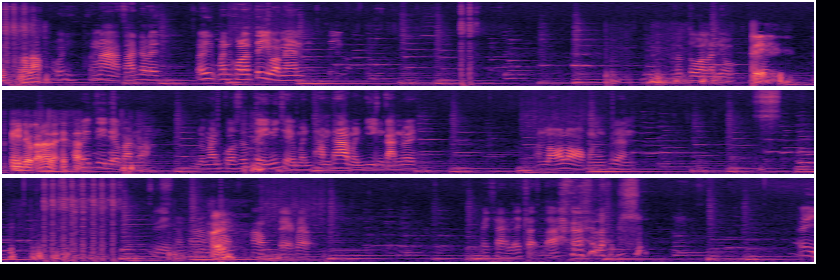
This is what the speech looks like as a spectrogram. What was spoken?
นมาแล้วโอ้ยข้างหน้าซัดกันเลย เฮ้ย มันคุณตี้ว่ะแมนตัวตัวๆกันอยู่ตีตีเดียวกันนั่นแหละไอ้สัตว์เฮ้ยตีเดียวกันวะหรือมันโกสตีนี่เฉยเหมือนทำท่าเหมือนยิงกันเว้ยมันล้อหลอกมึงเพื่อนดูดิทำท่ามันเอาเอาแตกแล้ว ไม่ใช่ไรสัตว์ตาเอ้ย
